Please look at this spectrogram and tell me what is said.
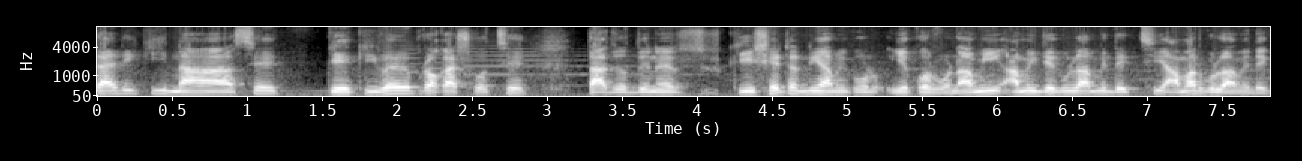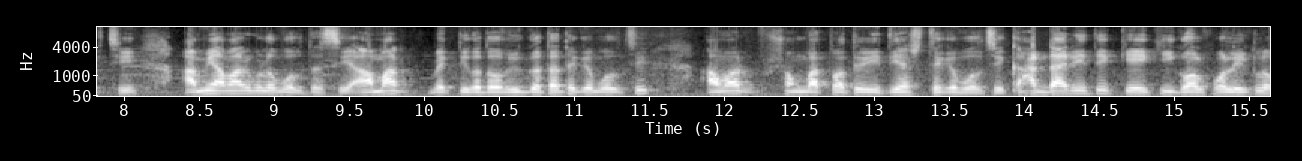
ডায়েরি কি না আছে কে কীভাবে প্রকাশ করছে তাজউদ্দিনের কি সেটা নিয়ে আমি ইয়ে করব না। আমি আমি যেগুলো আমি দেখছি আমারগুলো আমি দেখছি। আমি আমারগুলো বলতেছি আমার ব্যক্তিগত অভিজ্ঞতা থেকে বলছি আমার সংবাদপত্রের ইতিহাস থেকে বলছি। কার ডায়েরিতে কে কি গল্প লিখলো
